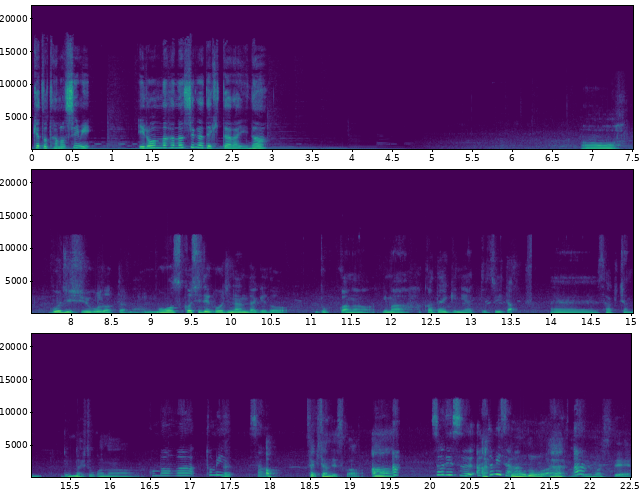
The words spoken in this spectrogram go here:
けど楽しみ。いろんな話ができたらいいな。ああ、5時集合だったよな。もう少しで5時なんだけど、どっかな今、博多駅にやっと着いた。えー、さきちゃん、どんな人かな？こんばんは、トミーさん。あ、さきちゃんですか？ああ、そうです。あ、あ、トミーさんどうもどうも、はい、はじめまして。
